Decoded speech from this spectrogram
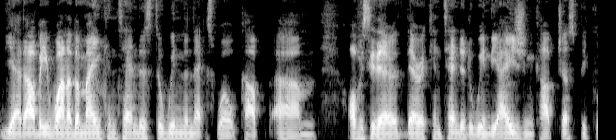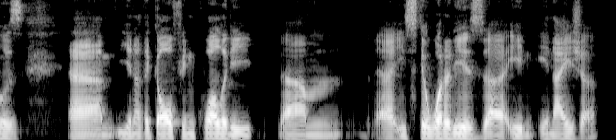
yeah, they'll be one of the main contenders to win the next World Cup. Um, obviously, they're they're a contender to win the Asian Cup just because um, you know the golf in quality um, uh, is still what it is uh, in in Asia.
